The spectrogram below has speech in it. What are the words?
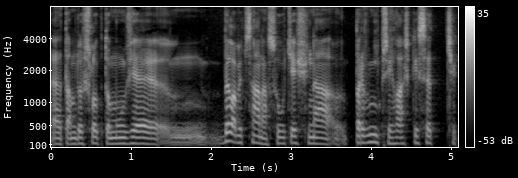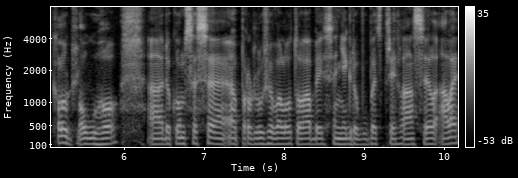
eh, tam došlo k tomu, že mm, byla vypsána soutěž, na první přihlášky se čekalo dlouho, dokonce se prodlužovalo to, aby se někdo vůbec přihlásil, ale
